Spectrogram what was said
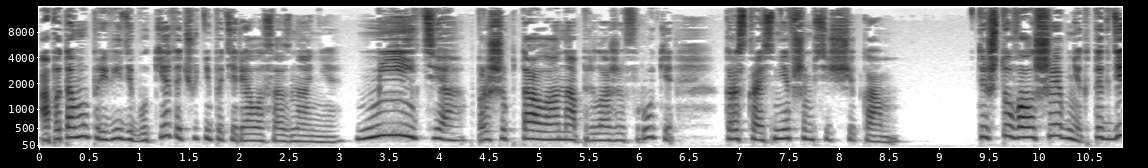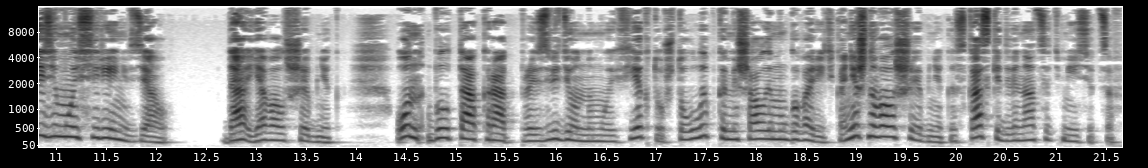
а потому при виде букета чуть не потеряла сознание. «Митя!» – прошептала она, приложив руки к раскрасневшимся щекам. «Ты что, волшебник? Ты где зимой сирень взял?» «Да, я волшебник». Он был так рад произведенному эффекту, что улыбка мешала ему говорить. «Конечно, волшебник, из сказки «Двенадцать месяцев»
